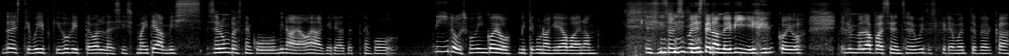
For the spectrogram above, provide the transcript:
tõesti võibki huvitav olla, siis ma ei tea, mis, see on umbes nagu mina ja ajakirjad, et nagu nii ilus, ma viin koju, mitte kunagi ei ava enam. siis ma lihtsalt, ma lihtsalt enam ei vii koju. ja nüüd ma tabasin end selle uudiskirja mõtte peal ka.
